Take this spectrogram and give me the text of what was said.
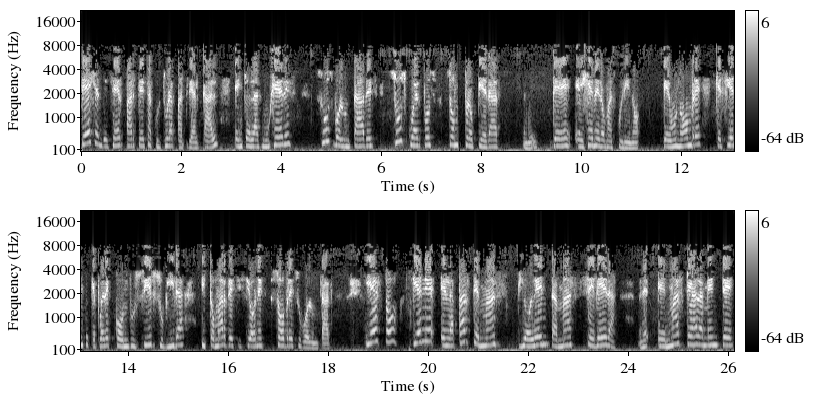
dejen de ser parte de esa cultura patriarcal en que las mujeres, sus voluntades, sus cuerpos son propiedad del el género masculino, de un hombre que siente que puede conducir su vida y tomar decisiones sobre su voluntad. Y esto tiene en la parte más violenta, más severa, eh, más claramente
